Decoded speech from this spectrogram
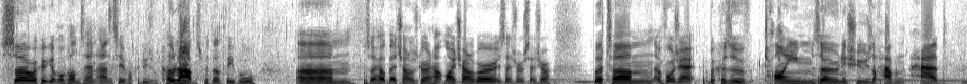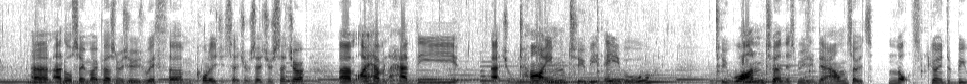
So I could get more content and see if I could do some collabs with other people. Um, so help their channels grow and help my channel grow, etc., etc. But um, unfortunately, because of time zone issues, I haven't had, um, and also my personal issues with um, college, etc., etc., etc. I haven't had the actual time to be able to one turn this music down, so it's not going to be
